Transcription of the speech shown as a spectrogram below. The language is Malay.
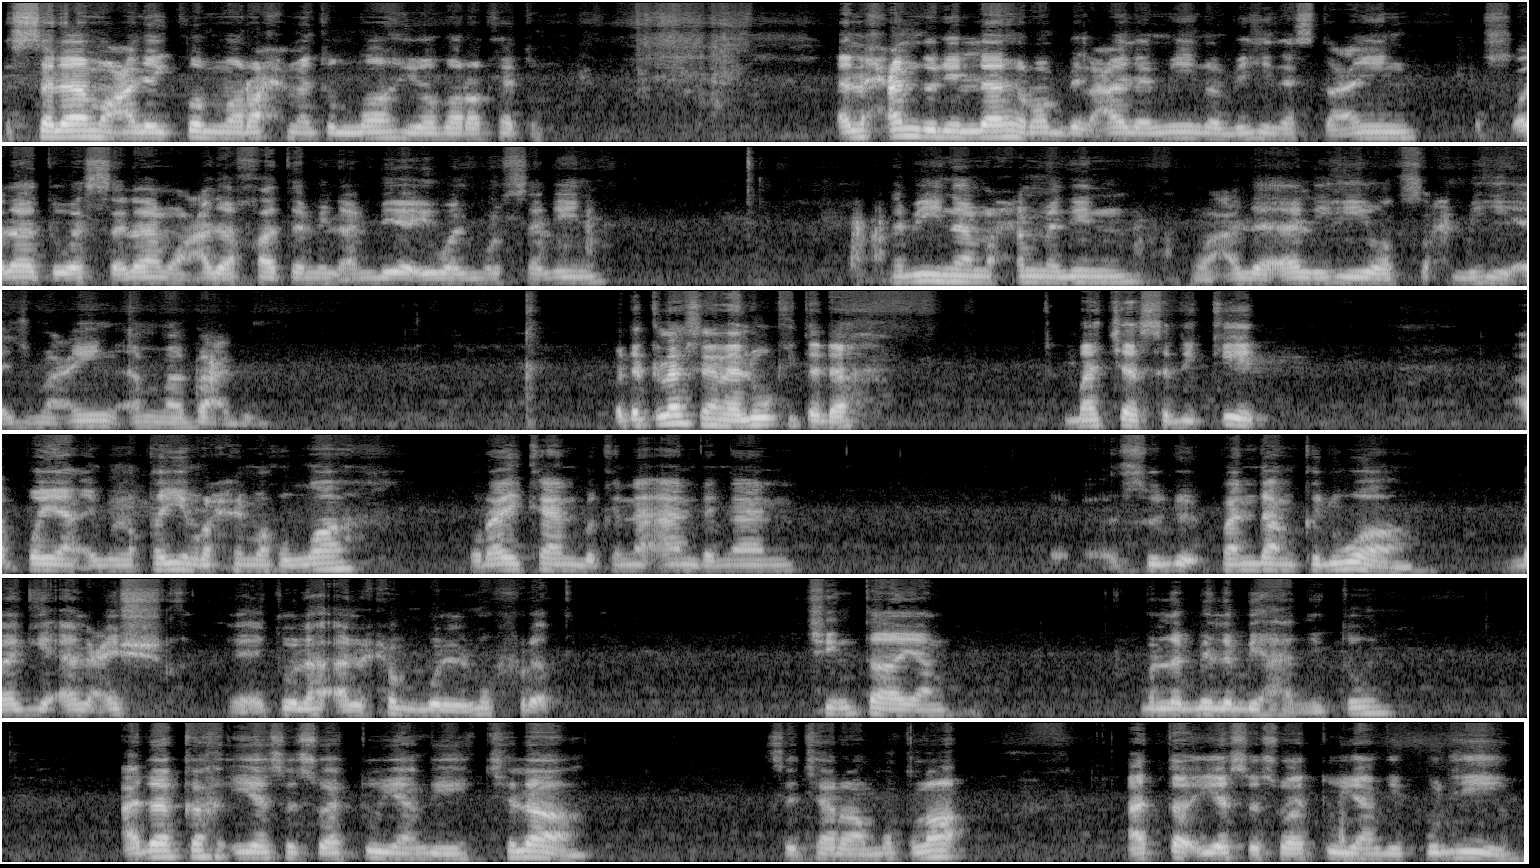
السلام عليكم ورحمة الله وبركاته. الحمد لله رب العالمين وبه نستعين والصلاة والسلام على خاتم الأنبياء والمرسلين نبينا محمد وعلى آله وصحبه أجمعين. أما بعد Pada kelas yang lalu kita dah baca sedikit apa yang Ibn Qayyim rahimahullah uraikan berkenaan dengan sudut pandang kedua bagi al-ishq iaitulah al-hubbul mufrid cinta yang berlebih-lebihan itu adakah ia sesuatu yang dicela secara mutlak atau ia sesuatu yang dipuji?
